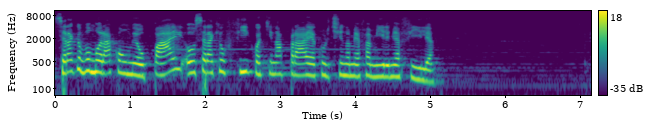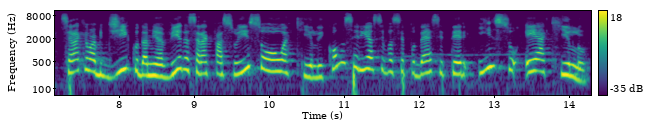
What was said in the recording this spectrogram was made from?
Será que eu vou morar com o meu pai ou será que eu fico aqui na praia curtindo a minha família e minha filha? Será que eu abdico da minha vida? Será que faço isso ou aquilo? E como seria se você pudesse ter isso e aquilo?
